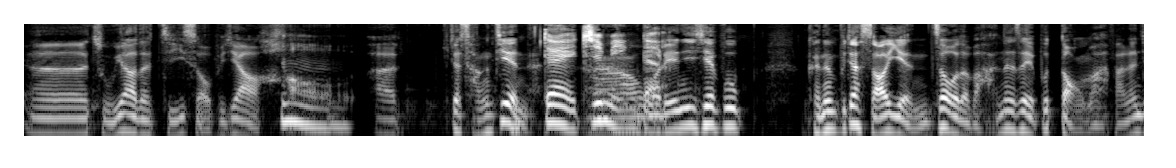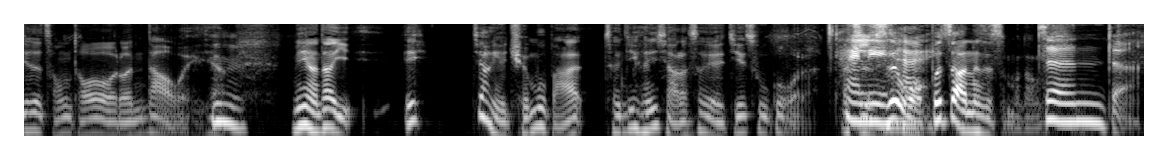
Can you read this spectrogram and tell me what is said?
呃主要的几首比较好，嗯、呃比较常见的，对知名的、啊。我连一些不可能比较少演奏的吧，那时候也不懂嘛，反正就是从头轮到尾这样，嗯、没想到也。这样也全部把它曾经很小的时候也接触过了，只是我不知道那是什么东西。真的。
